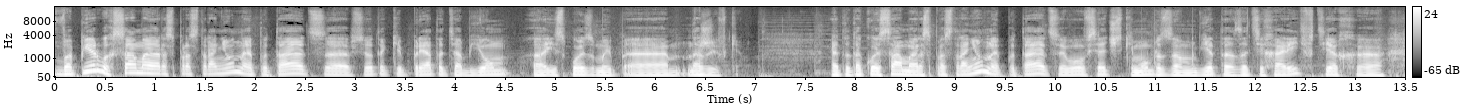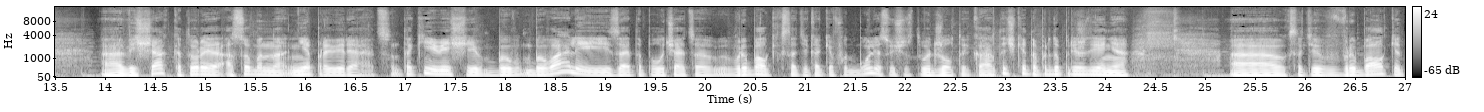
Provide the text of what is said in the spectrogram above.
Во-первых, самое распространенное пытаются все-таки прятать объем э, используемой э, наживки. Это такое самое распространенное, пытаются его всяческим образом где-то затихарить в тех э, вещах, которые особенно не проверяются. Такие вещи быв- бывали, и за это получается в рыбалке, кстати, как и в футболе, существуют желтые карточки, это предупреждение. А, Кстати, в рыбалке,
